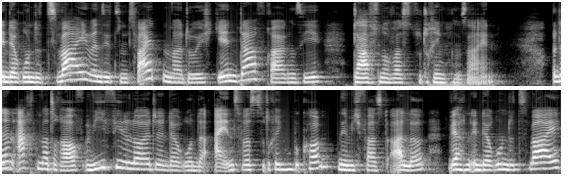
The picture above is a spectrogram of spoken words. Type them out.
In der Runde zwei, wenn Sie zum zweiten Mal durchgehen, da fragen Sie, darf es noch was zu trinken sein? Und dann achten wir drauf, wie viele Leute in der Runde eins was zu trinken bekommen, nämlich fast alle, während in der Runde zwei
